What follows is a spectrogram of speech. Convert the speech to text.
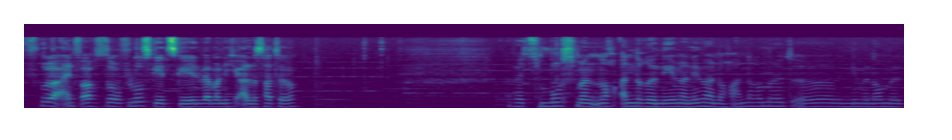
früher einfach so auf los geht's gehen, wenn man nicht alles hatte. Aber jetzt muss man noch andere nehmen. Dann nehmen wir noch andere mit. Äh, nehmen wir noch mit?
